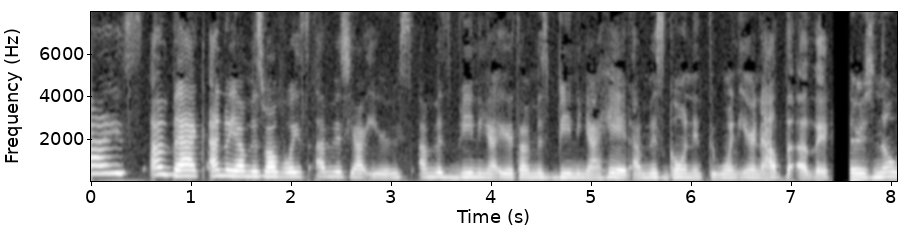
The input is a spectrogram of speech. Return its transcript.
Guys, I'm back. I know y'all miss my voice. I miss y'all ears. I miss being in y'all ears. I miss being in y'all head. I miss going in through one ear and out the other. There's no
